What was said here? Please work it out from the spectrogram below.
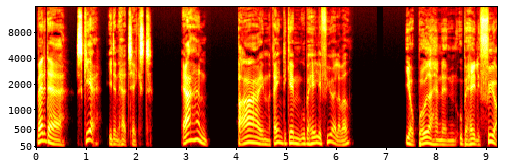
Hvad er det, der sker i den her tekst? Er han bare en rent igennem ubehagelig fyr, eller hvad? Jo, både er han en ubehagelig fyr,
